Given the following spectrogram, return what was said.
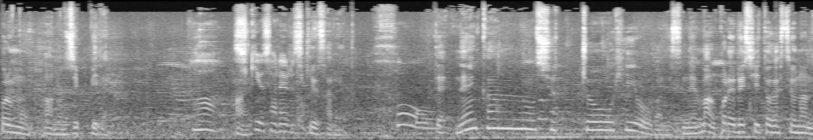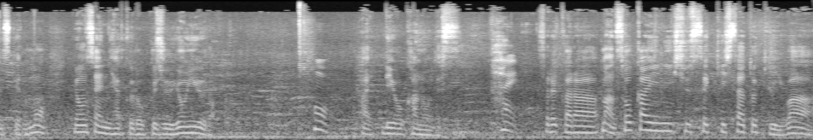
これもあの実費で、あ、はい。支給されると支給されると。で年間の出張費用がですねまあこれレシートが必要なんですけども4264ユーロ、はい、利用可能です。はい。それから、まあ、総会に出席した時は、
